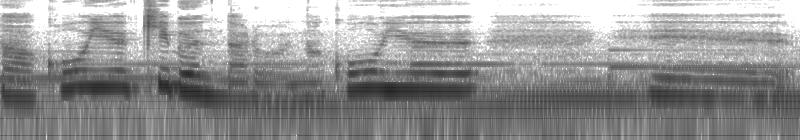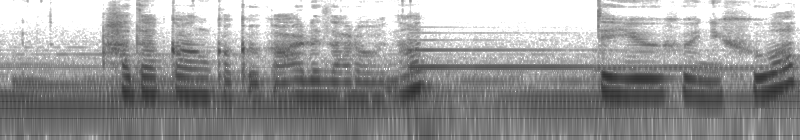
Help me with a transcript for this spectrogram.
あこういう気分だろうなこういう、えー、肌感覚があるだろうなっていうふうにふわっ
